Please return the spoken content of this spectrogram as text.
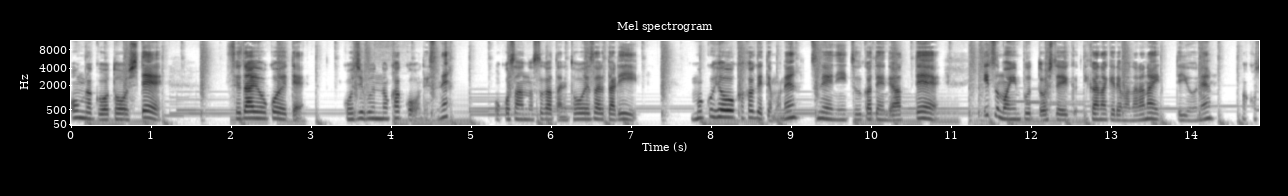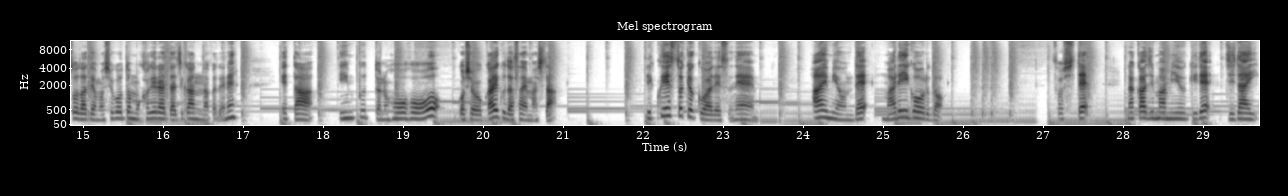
音楽を通して世代を超えてご自分の過去をですね、お子さんの姿に投影されたり、目標を掲げてもね、常に通過点であって、いつもインプットをしていかなければならないっていうね、まあ、子育ても仕事も限られた時間の中でね、得たインプットの方法をご紹介くださいました。リクエスト曲はですね、あいみょんでマリーゴールド、そして中島みゆきで時代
